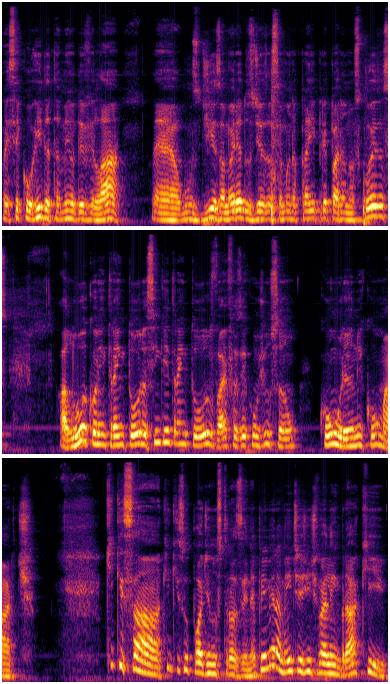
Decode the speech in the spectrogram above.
vai ser corrida também, eu devo ir lá é, alguns dias, a maioria dos dias da semana, para ir preparando as coisas. A lua, quando entrar em touro, assim que entrar em touro, vai fazer conjunção com Urano e com Marte. O que, que, que, que isso pode nos trazer? Né? Primeiramente, a gente vai lembrar que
